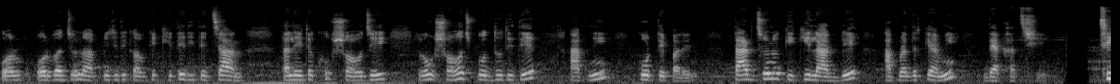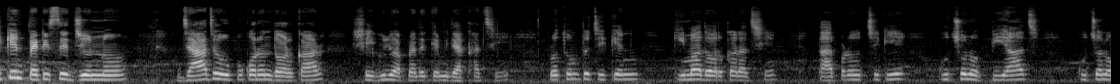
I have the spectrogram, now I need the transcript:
কর- করবার জন্য আপনি যদি কাউকে খেতে দিতে চান, তাহলে এটা খুব সহজেই এবং সহজ পদ্ধতিতে আপনি করতে পারেন। তার জন্য কি কি লাগবে আপনাদেরকে আমি দেখাচ্ছি। চিকেন প্যাটিসের জন্য যা যা উপকরণ দরকার, সেগুলো আপনাদেরকে আমি দেখাচ্ছি। প্রথম তো চিকেন কিমা দরকার আছে। তারপরে হচ্ছে কি কুচনো পেঁয়াজ, কুচনো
